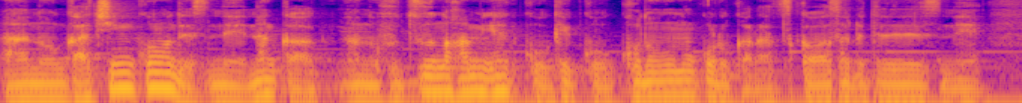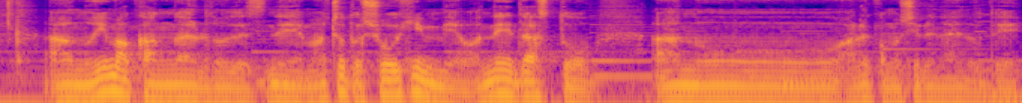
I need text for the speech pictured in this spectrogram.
あの、ガチンコのですね、なんか、あの、普通の歯磨き粉を結構子供の頃から使わされててですね、あの、今考えるとですね、まあちょっと商品名はね、出すと、あのー、あれかもしれないので、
